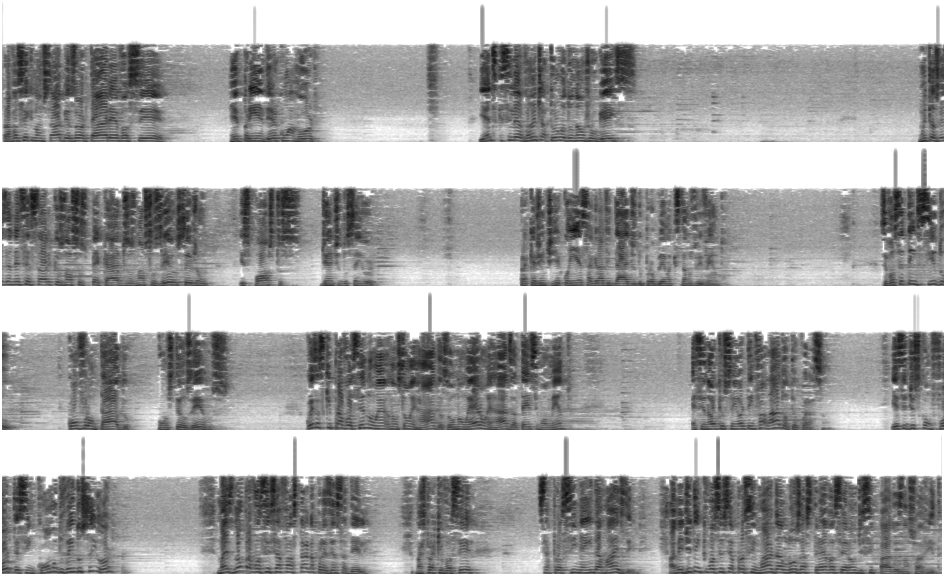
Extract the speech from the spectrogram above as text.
Para você que não sabe, exortar é você repreender com amor. E antes que se levante a turma do não julgueis, Muitas vezes é necessário que os nossos pecados, os nossos erros sejam expostos diante do Senhor. Para que a gente reconheça a gravidade do problema que estamos vivendo. Se você tem sido confrontado com os teus erros, coisas que para você não, é, não são erradas ou não eram erradas até esse momento, é sinal que o Senhor tem falado ao teu coração. Esse desconforto, esse incômodo vem do Senhor. Mas não para você se afastar da presença dele, mas para que você se aproxime ainda mais dele. À medida em que você se aproximar da luz, as trevas serão dissipadas na sua vida.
